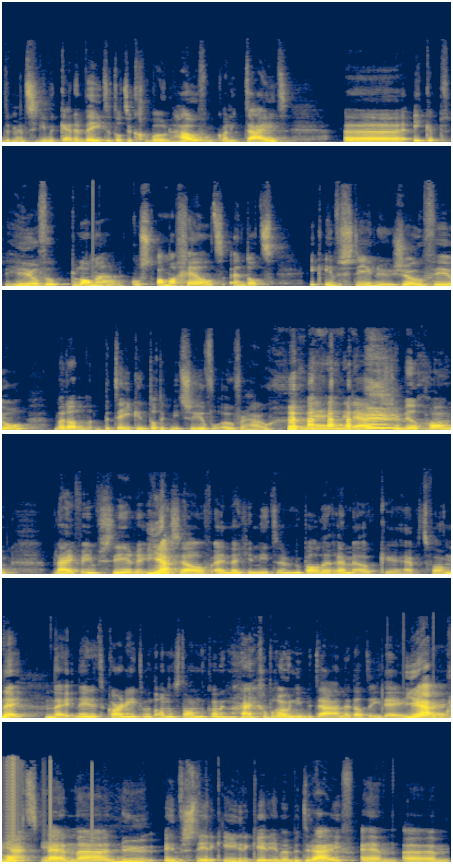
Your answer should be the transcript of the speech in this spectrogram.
de mensen die me kennen weten dat ik gewoon hou van kwaliteit. Eh, ik heb heel veel plannen, kost allemaal geld. En dat ik investeer nu zoveel, maar dat betekent dat ik niet zo heel veel overhoud. Nee, inderdaad. Dus je wil gewoon blijven investeren in Ja. jezelf. En dat je niet een bepaalde rem elke keer hebt van... Nee, nee. Nee, dit kan niet, want anders dan kan ik mijn eigen brood niet betalen. Dat idee. Dat Ja, je- klopt. ja, ja. En eh, nu investeer ik iedere keer in mijn bedrijf. En ehm,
